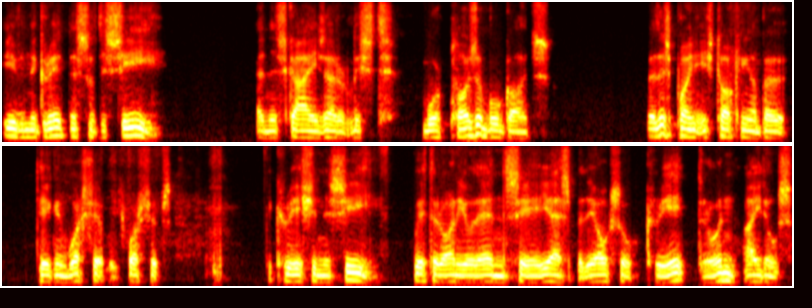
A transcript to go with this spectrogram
even the greatness of the sea and the skies are at least more plausible gods. But at this point, he's talking about pagan worship, which worships the creation, the sea. Later on, he'll then say, yes, but they also create their own idols,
